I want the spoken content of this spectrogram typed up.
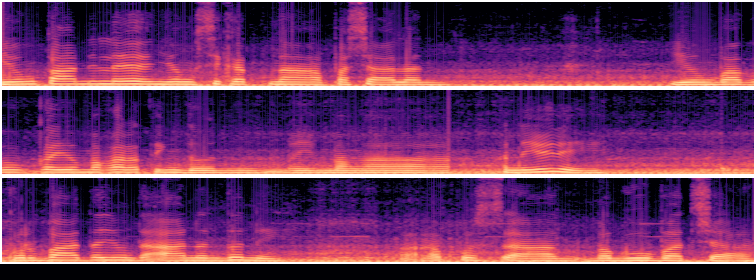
Yung tunnel na yun, yung sikat na pasyalan. Yung bago kayo makarating doon, may mga ano yun eh. Kurbada yung daanan doon eh. Tapos uh, magubat siya.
